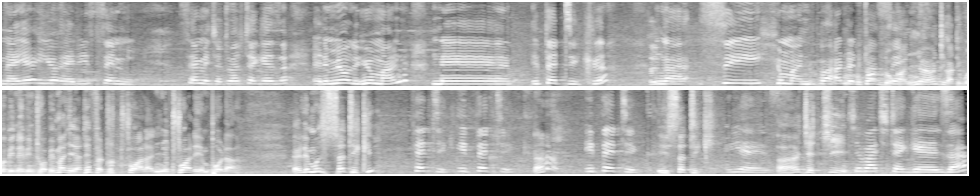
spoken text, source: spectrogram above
Naye yo eri semi. Semi kyetwakitegeeza erimu ol human ne ethetic nga si human twadduka 100 nnyo nti kati gwe bino ebintu obimanyira ate ffe tutwala nnyo tutwala empola. Erimu setiki ethetic ethetic ethetic setiki yes. Kyeki kiba kitegeeza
